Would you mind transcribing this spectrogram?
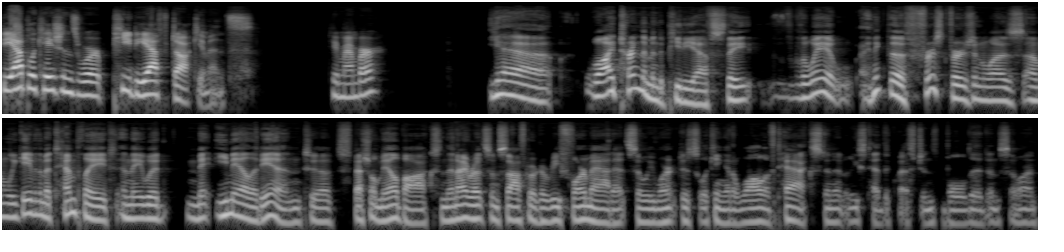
The applications were PDF documents. Do you remember? Yeah. Well, I turned them into PDFs. They the way it, I think the first version was um, we gave them a template and they would ma- email it in to a special mailbox, and then I wrote some software to reformat it so we weren't just looking at a wall of text and at least had the questions bolded and so on.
